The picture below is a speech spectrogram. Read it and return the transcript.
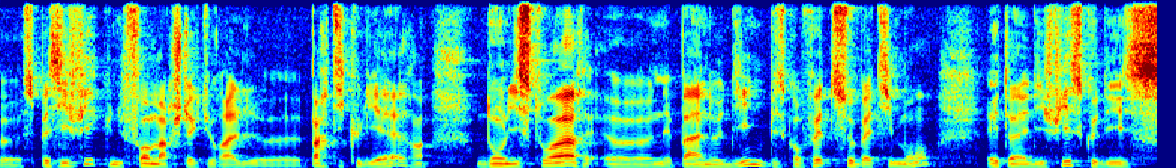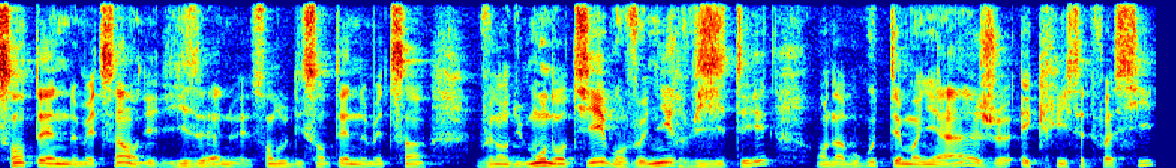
euh, spécifique, une forme architecturale euh, particulière, dont l'histoire euh, n'est pas anodine, puisqu'en fait ce bâtiment est un édifice que des centaines de médecins, des dizaines, sans doute des centaines de médecins venant du monde entier vont venir visiter. On a beaucoup de témoignages écrits cette fois-ci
